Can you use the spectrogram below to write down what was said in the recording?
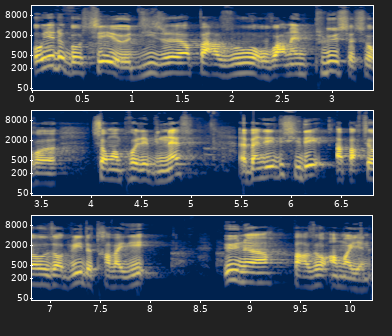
au lieu de bosser 10 euh, heures par jour, voire même plus sur, euh, sur mon projet business, eh ben, j'ai décidé à partir d'aujourd'hui de travailler une heure par jour en moyenne.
